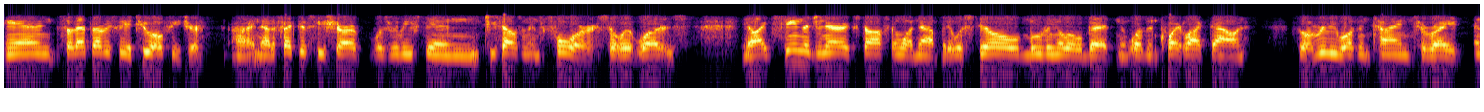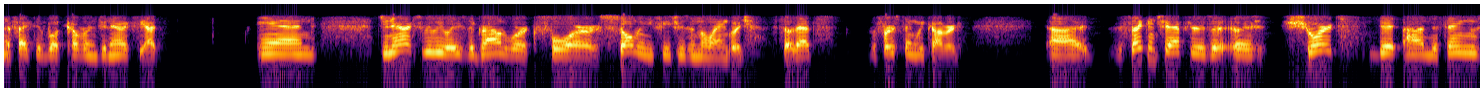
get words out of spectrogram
and so that's obviously a 2.0 feature. Uh, and that effective C sharp was released in 2004, so it was. You know, I'd seen the generic stuff and whatnot, but it was still moving a little bit, and it wasn't quite locked down. So it really wasn't time to write an effective book covering generics yet. And generics really lays the groundwork for so many features in the language. So that's the first thing we covered. Uh, the second chapter is a, a short bit on the things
